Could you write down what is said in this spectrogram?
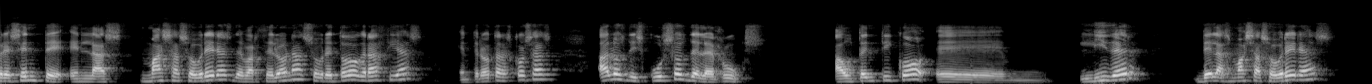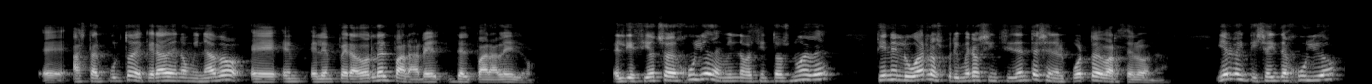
presente en las masas obreras de Barcelona, sobre todo gracias, entre otras cosas, a los discursos de Lerroux, auténtico líder de las masas obreras eh, hasta el punto de que era denominado eh, em, el emperador del, del paralelo. El 18 de julio de 1909 tienen lugar los primeros incidentes en el puerto de Barcelona y el 26 de julio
